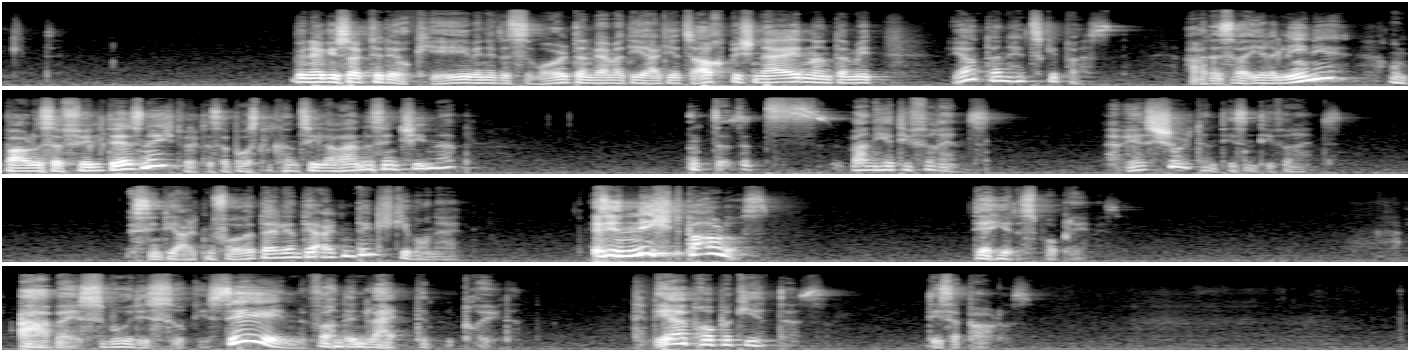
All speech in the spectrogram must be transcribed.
Wenn er gesagt hätte, okay, wenn ihr das wollt, dann werden wir die halt jetzt auch beschneiden und damit, ja, dann hätte es gepasst. Aber das war ihre Linie und Paulus erfüllte es nicht, weil das Apostelkonzil auch anders entschieden hat. Und das, waren hier Differenzen. Wer ist schuld an diesen Differenzen? Es sind die alten Vorurteile und die alten Denkgewohnheiten. Es ist nicht Paulus. der hier das Problem ist. Aber es wurde so gesehen von den leitenden Brüdern. Denn der propagiert das, dieser Paulus.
